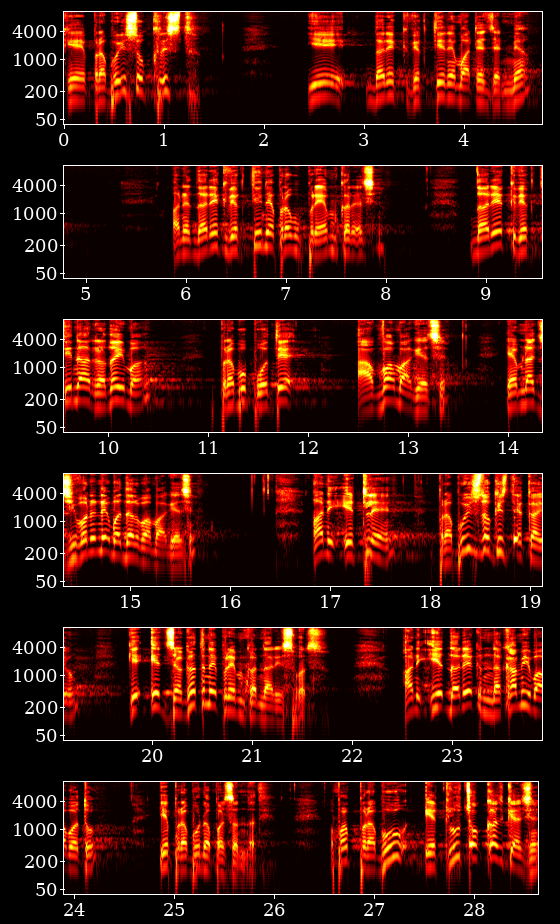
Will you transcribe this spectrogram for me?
કે પ્રભુ ઈસુ ખ્રિસ્ત એ દરેક વ્યક્તિને માટે જન્મ્યા. અને દરેક વ્યક્તિને પ્રભુ પ્રેમ કરે છે. દરેક વ્યક્તિના હૃદયમાં પ્રભુ પોતે આવવા માગે છે. એમના જીવનને બદલવા માગે છે. અને એટલે પ્રભુ ઈસુ ખ્રિસ્તે કહ્યું કે એ જગતને પ્રેમ કરનાર ઈશ્વર છે. અને એ દરેક નકામી બાબતો એ પ્રભુને પસંદ નથી. પણ પ્રભુ એટલું ચોક્કસ કહે છે,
